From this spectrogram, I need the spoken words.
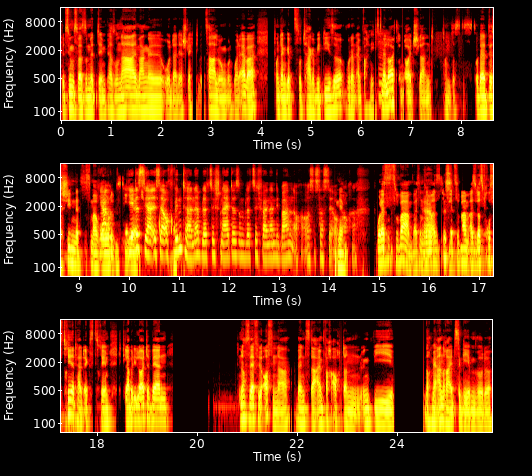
beziehungsweise mit dem Personalmangel oder der schlechten Bezahlung und whatever. Und dann gibt es so Tage wie diese, wo dann einfach nichts mhm. mehr läuft in Deutschland. Und das ist, oder das Schienennetz ist mal ja, rot. jedes Jahr ist ja auch Winter, ne? Plötzlich schneit es und plötzlich fallen dann die Bahnen auch aus. Das hast du ja auch ja. noch. Oder es ist zu warm, weißt du, im ja, Sommer ist es nicht zu warm. Also das frustriert halt extrem. Ich glaube, die Leute werden noch sehr viel offener, wenn es da einfach auch dann irgendwie noch mehr Anreize geben würde.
